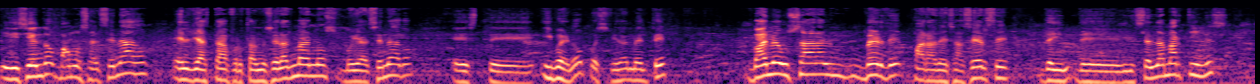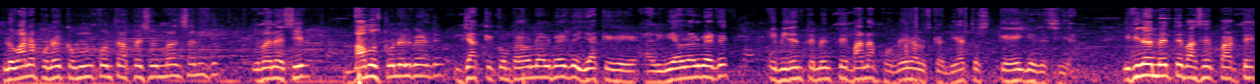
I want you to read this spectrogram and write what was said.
y diciendo vamos al Senado, él ya está frotándose las manos, voy al Senado, este, y bueno, pues finalmente van a usar al verde para deshacerse de, de Griselda Martínez, lo van a poner como un contrapeso en Manzanillo y van a decir, vamos con el verde, ya que compraron al verde, ya que alinearon al verde, evidentemente van a poner a los candidatos que ellos decidan. Y finalmente va a ser parte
